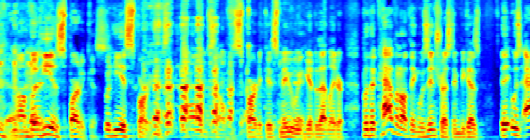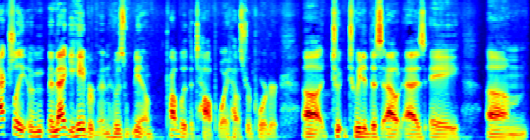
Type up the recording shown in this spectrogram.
Um, but he is Spartacus. But he is Spartacus. He called himself Spartacus. Maybe we can get to that later. But the Kavanaugh thing was interesting because it was actually Maggie Haberman, who's you know probably the top White House reporter, uh, t- tweeted this out as a um,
